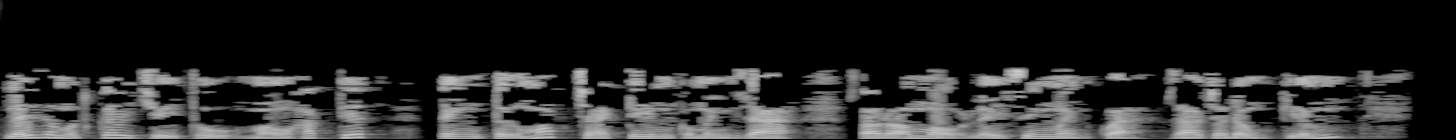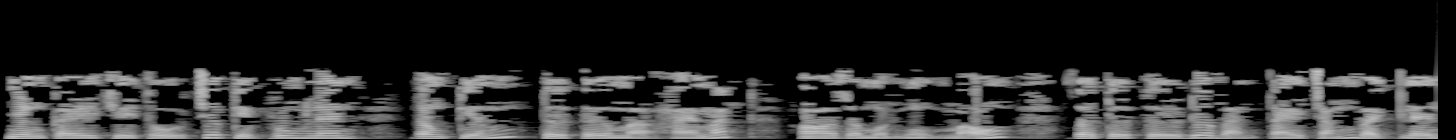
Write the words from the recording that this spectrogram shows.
lấy ra một cây chỉ thủ màu hắc thiết, định tự móc trái tim của mình ra, sau đó mổ lấy sinh mệnh quả giao cho đồng kiếm. Nhưng cây trùy thủ chưa kịp vung lên, đồng kiếm từ từ mở hai mắt, ho ra một ngụm máu, rồi từ từ đưa bàn tay trắng bệch lên,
